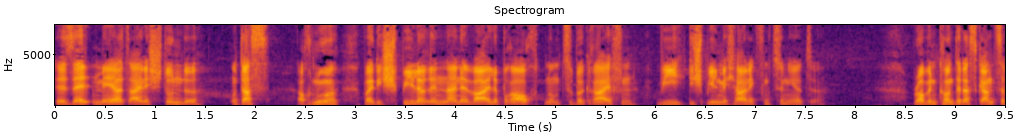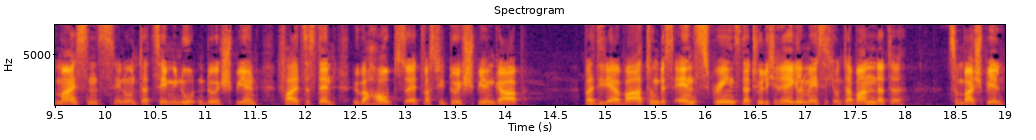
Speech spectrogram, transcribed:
äh, selten mehr als eine Stunde und das auch nur, weil die Spielerinnen eine Weile brauchten, um zu begreifen, wie die Spielmechanik funktionierte. Robin konnte das Ganze meistens in unter 10 Minuten durchspielen, falls es denn überhaupt so etwas wie Durchspielen gab, weil sie die Erwartung des Endscreens natürlich regelmäßig unterwanderte. Zum Beispiel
